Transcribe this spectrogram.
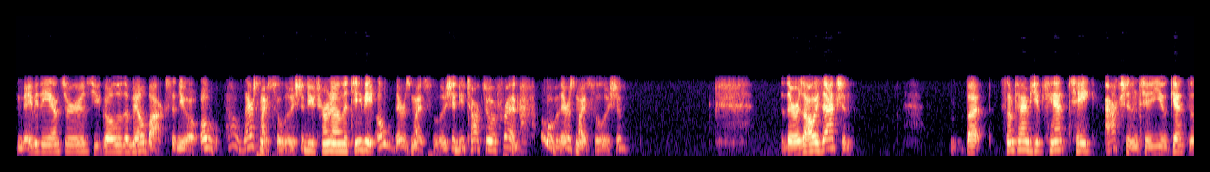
Maybe the answer is you go to the mailbox and you go, oh, oh, there's my solution. You turn on the TV. Oh, there's my solution. You talk to a friend. Oh, there's my solution there is always action, but sometimes you can't take action until you get the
